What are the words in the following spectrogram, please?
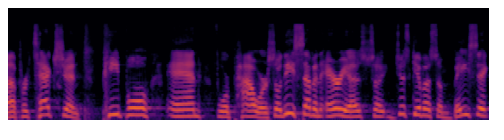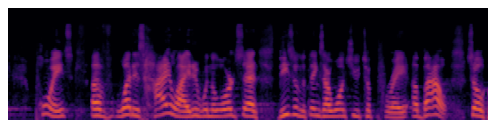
uh, protection, people, and for power. So these seven areas so just give us some basic points of what is highlighted when the Lord said, These are the things I want you to pray about. So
